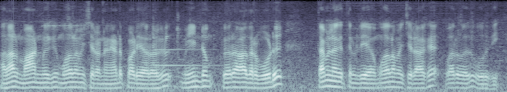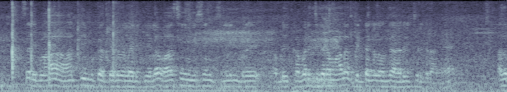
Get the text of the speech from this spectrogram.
அதனால் மாண்புமிகு முதலமைச்சரான எடப்பாடி அவர்கள் மீண்டும் பெரு ஆதரவோடு தமிழகத்தினுடைய முதலமைச்சராக வருவது உறுதி. சரிப்பா அதிமுக தேர்தல் அறிக்கையில் வாஷிங் மிஷின் சிலிண்டரு அப்படி கவர்ச்சிகரமான திட்டங்கள் வந்து அறிவிச்சிருக்கிறாங்க. அது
